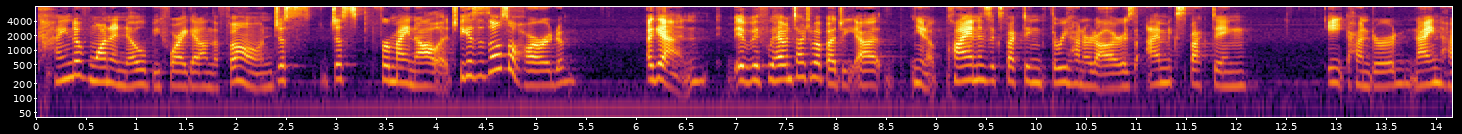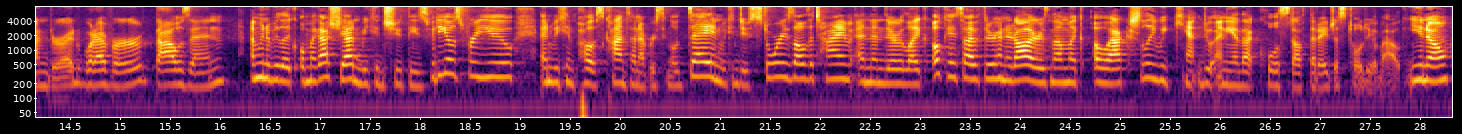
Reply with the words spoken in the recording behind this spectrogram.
kind of want to know before I get on the phone just just for my knowledge because it's also hard again if, if we haven't talked about budget yet you know client is expecting $300 i'm expecting 800 900 whatever thousand I'm going to be like, oh my gosh, yeah, and we can shoot these videos for you and we can post content every single day and we can do stories all the time. And then they're like, okay, so I have $300. And I'm like, oh, actually, we can't do any of that cool stuff that I just told you about, you know?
